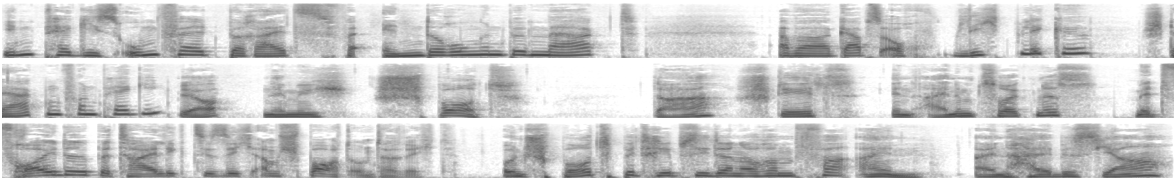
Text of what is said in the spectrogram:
in Peggys Umfeld bereits Veränderungen bemerkt. Aber gab es auch Lichtblicke, Stärken von Peggy? Ja, nämlich Sport. Da steht in einem Zeugnis. Mit Freude beteiligt sie sich am Sportunterricht. Und Sport betrieb sie dann auch im Verein. Ein halbes Jahr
